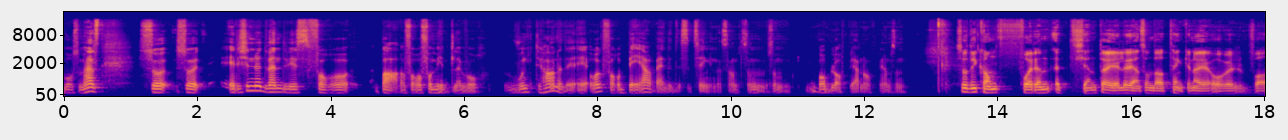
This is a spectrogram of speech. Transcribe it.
hvor som helst, så, så er det ikke nødvendigvis for å bare for å formidle hvor vondt de har det. Det er òg for å bearbeide disse tingene sant? Som, som bobler opp igjen og opp igjen. Sånn. Så de kan for en, et kjent øye, eller en som da tenker nøye over hva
